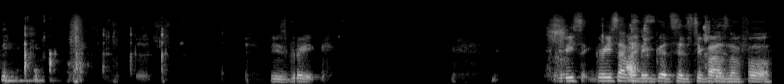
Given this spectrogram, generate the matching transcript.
he's Greek. Greece, Greece haven't been good since 2004.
